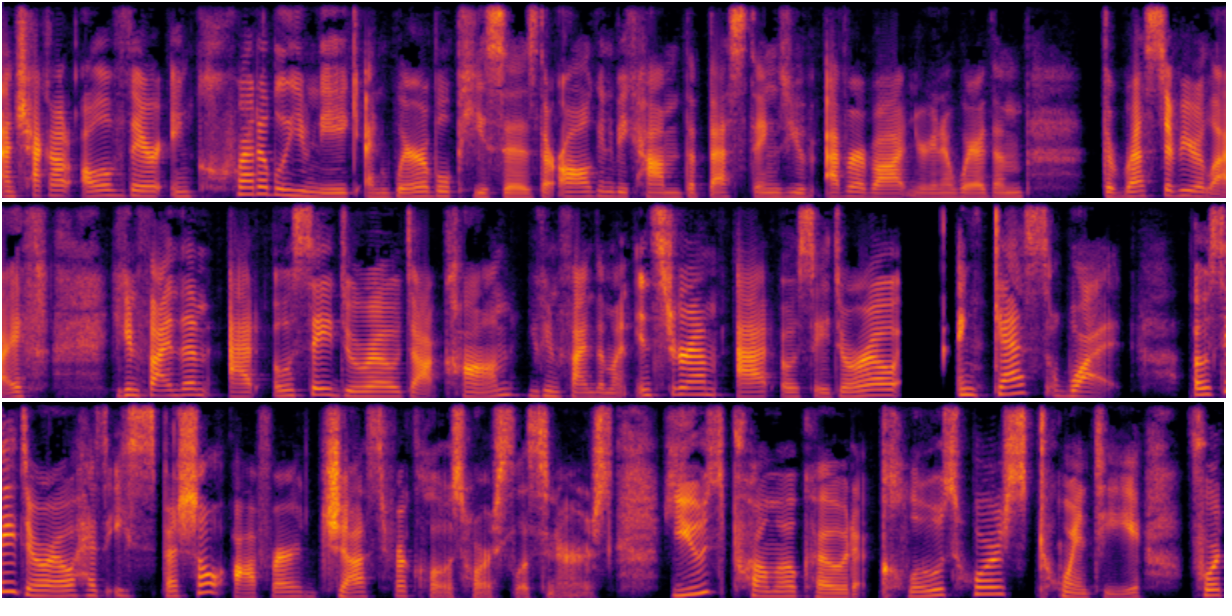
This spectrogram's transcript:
and check out all of their incredibly unique and wearable pieces. They're all going to become the best things you've ever bought, and you're going to wear them the rest of your life. You can find them at oseiduro.com. You can find them on Instagram at oseduro. And guess what? Osei-Duro has a special offer just for Clotheshorse listeners. Use promo code ClothesHorse20 for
